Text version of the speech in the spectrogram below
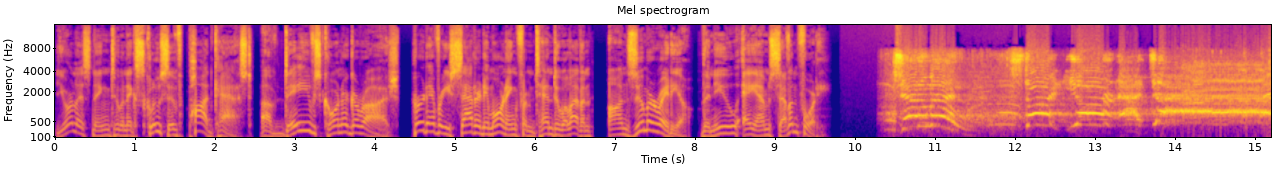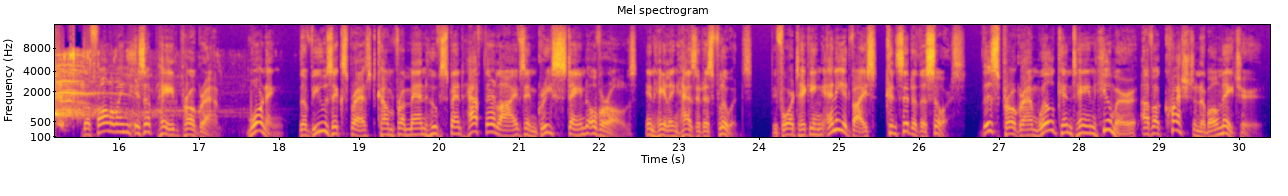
You're listening to an exclusive podcast of Dave's Corner Garage, heard every Saturday morning from 10 to 11 on Zoomer Radio, the new AM 740. Gentlemen, start your engine! The following is a paid program. Warning the views expressed come from men who've spent half their lives in grease stained overalls, inhaling hazardous fluids. Before taking any advice, consider the source. This program will contain humor of a questionable nature.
